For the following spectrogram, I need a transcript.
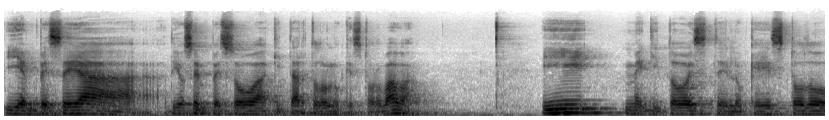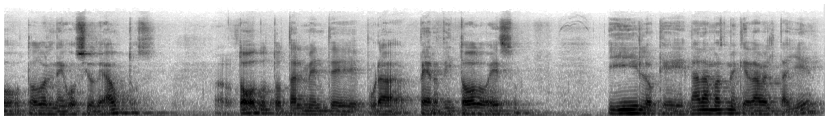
y empecé a, Dios empezó a quitar todo lo que estorbaba. Y me quitó este, lo que es todo, todo el negocio de autos. Todo totalmente pura, perdí todo eso. Y lo que nada más me quedaba el taller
